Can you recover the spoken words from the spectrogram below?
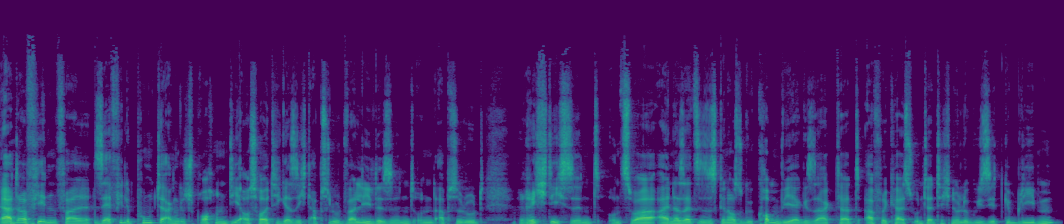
Er hat auf jeden Fall sehr viele Punkte angesprochen, die aus heutiger Sicht absolut valide sind und absolut richtig sind. Und zwar einerseits ist es genauso gekommen, wie er gesagt hat. Afrika ist untertechnologisiert geblieben.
